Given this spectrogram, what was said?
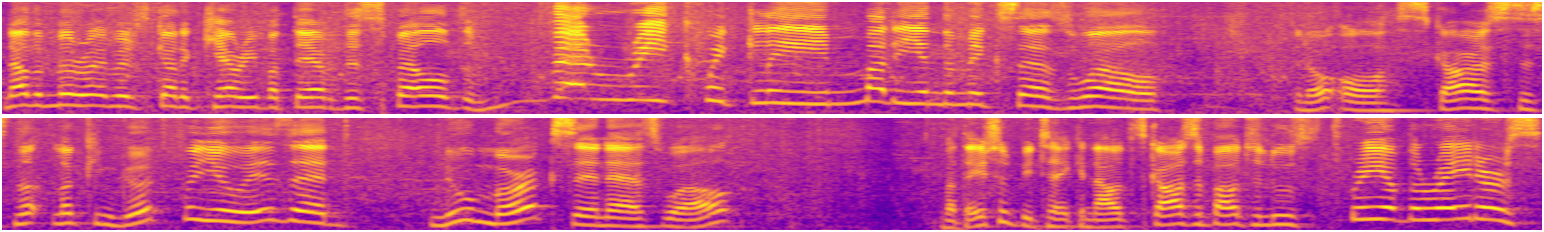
Now the mirror image got a carry, but they're dispelled very quickly. Muddy in the mix as well. You know, oh, Scars is not looking good for you, is it? New Mercs in as well. But they should be taken out. Scars about to lose three of the Raiders.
